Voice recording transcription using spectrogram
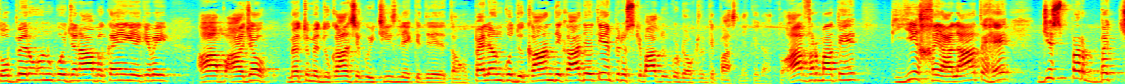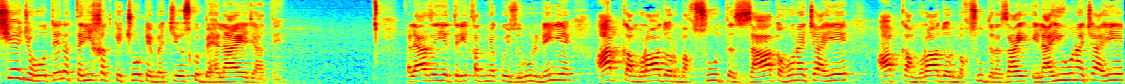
तो फिर उनको जनाब कहेंगे कि भाई, आप आ जाओ, मैं तुम्हें दुकान से कोई चीज़ लेके दे देता हूँ। पहले उनको दुकान दिखा देते हैं, फिर उसके बाद उनको डॉक्टर के पास लेके जाते हो। आप फरमाते हैं कि ये ख्यालात है जिस पर बच्चे जो होते हैं ना, तरीक़त के छोटे बच्चे, उसको बहलाए जाते हैं। लिहाजा ये तरीक़त में कोई ज़रूरी नहीं है। आपका मुराद और मकसूद ज़ात होना चाहिए, आपका मुराद और मकसूद रज़ाई इलाही होना चाहिए,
